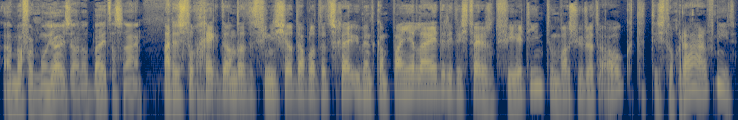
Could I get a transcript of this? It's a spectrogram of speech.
Uh, maar voor het milieu zou dat beter zijn. Maar het is toch gek dan dat het Financieel Dagblad het schreef. U bent campagneleider, dit is 2014, toen was u dat ook. Dat is toch raar, of niet?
